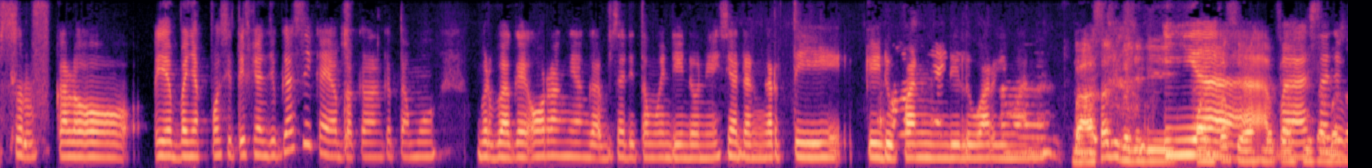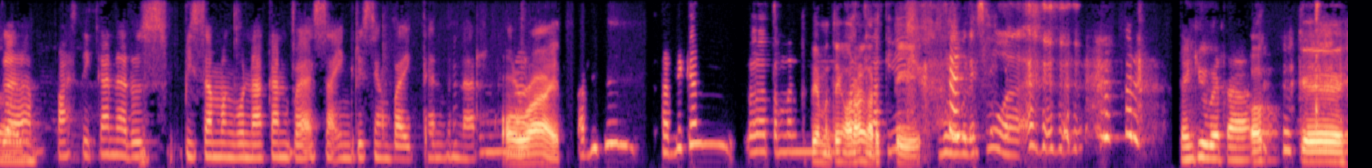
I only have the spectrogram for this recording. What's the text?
surf kalau ya banyak positifnya juga sih kayak bakalan ketemu berbagai orang yang nggak bisa ditemuin di Indonesia dan ngerti kehidupan di luar gimana. bahasa juga jadi Iya, plus ya ya. Bisa bahasa juga lain. pastikan harus bisa menggunakan bahasa Inggris yang baik dan benar. Alright. Tapi kan tapi kan eh, temen Tapi yang penting orang ngerti. bule-bule semua. thank you beta Oke,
